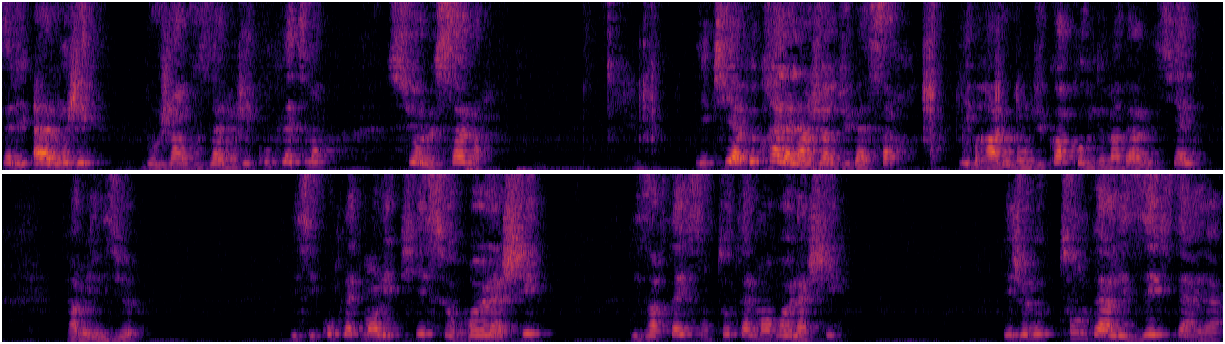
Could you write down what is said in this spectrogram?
Vous allez allonger vos jambes, vous allongez complètement sur le sol. Les pieds à peu près à la largeur du bassin, les bras le long du corps, paume de main vers le ciel. Fermez les yeux. Laissez complètement les pieds se relâcher. Les orteils sont totalement relâchés. Les genoux tombent vers les extérieurs.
